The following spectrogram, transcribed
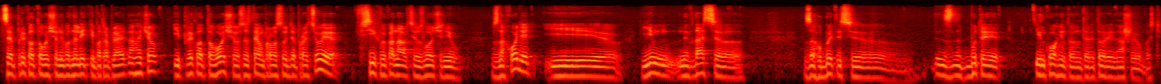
це приклад того, що неповнолітні потрапляють на гачок, і приклад того, що система правосуддя працює, всіх виконавців злочинів знаходять, і їм не вдасться загубитись, е, бути інкогніто на території нашої області.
